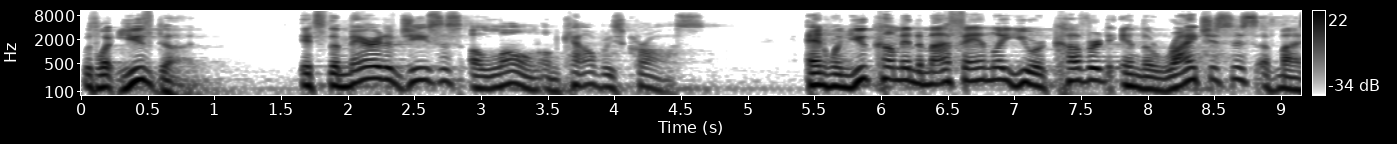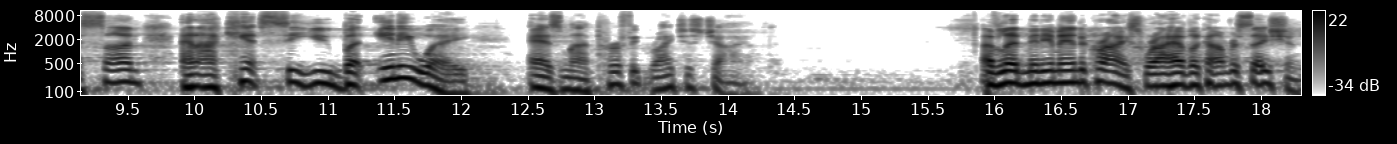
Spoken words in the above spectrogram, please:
with what you've done, it's the merit of Jesus alone on Calvary's cross. And when you come into my family, you are covered in the righteousness of my son, and I can't see you but anyway as my perfect righteous child. I've led many a man to Christ where I have a conversation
